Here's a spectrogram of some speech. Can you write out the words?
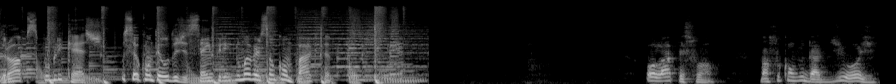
Drops Publicast, o seu conteúdo de sempre numa versão compacta. Olá, pessoal. Nosso convidado de hoje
